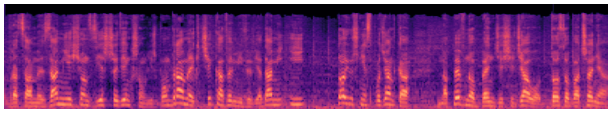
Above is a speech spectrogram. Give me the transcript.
Wracamy za miesiąc z jeszcze większą liczbą bramek, ciekawymi wywiadami i to już niespodzianka. Na pewno będzie się działo. Do zobaczenia.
